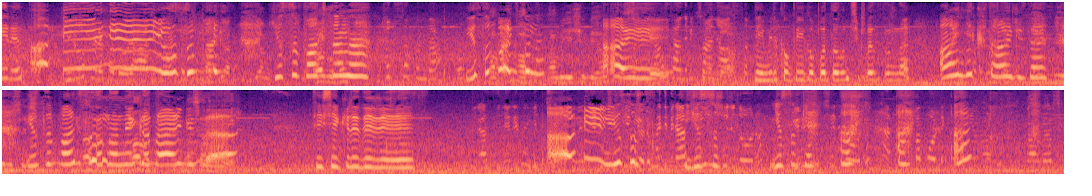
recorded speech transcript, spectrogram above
Aferin. Ay. Yusuf bak. Yusuf baksana. Tut sapında. Yusuf baksana. Abi yeşil ya. Ay. Sen de bir tane al sapı. Demir kapıyı kapatalım çıkmasınlar. Ay ne kadar güzel. Yusuf. Baksana ne kadar güzel. Teşekkür ederiz. Biraz ileri de git. Ay. Yusuf. Hadi biraz Yusuf. doğru. Yusuf gel. doğru. Ha, Bak oradaki yanına Çocuklar versin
